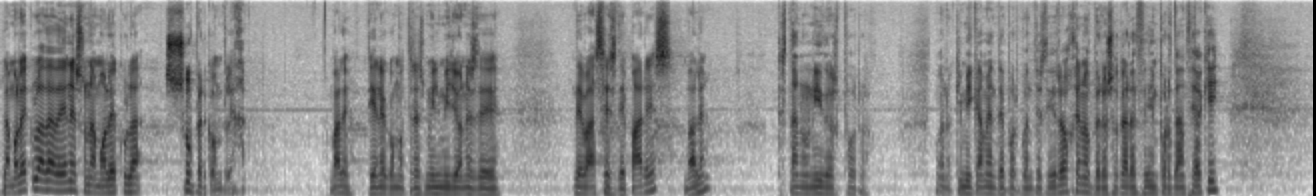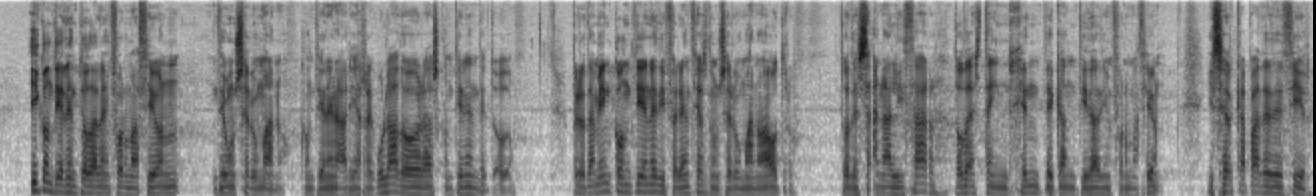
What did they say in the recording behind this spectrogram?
La molécula de ADN es una molécula súper compleja. ¿vale? Tiene como 3.000 millones de, de, bases de pares, ¿vale? que están unidos por, bueno, químicamente por puentes de hidrógeno, pero eso carece de importancia aquí. Y contienen toda la información de un ser humano. Contienen áreas reguladoras, contienen de todo. Pero también contiene diferencias de un ser humano a otro. Entonces, analizar toda esta ingente cantidad de información y ser capaz de decir,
